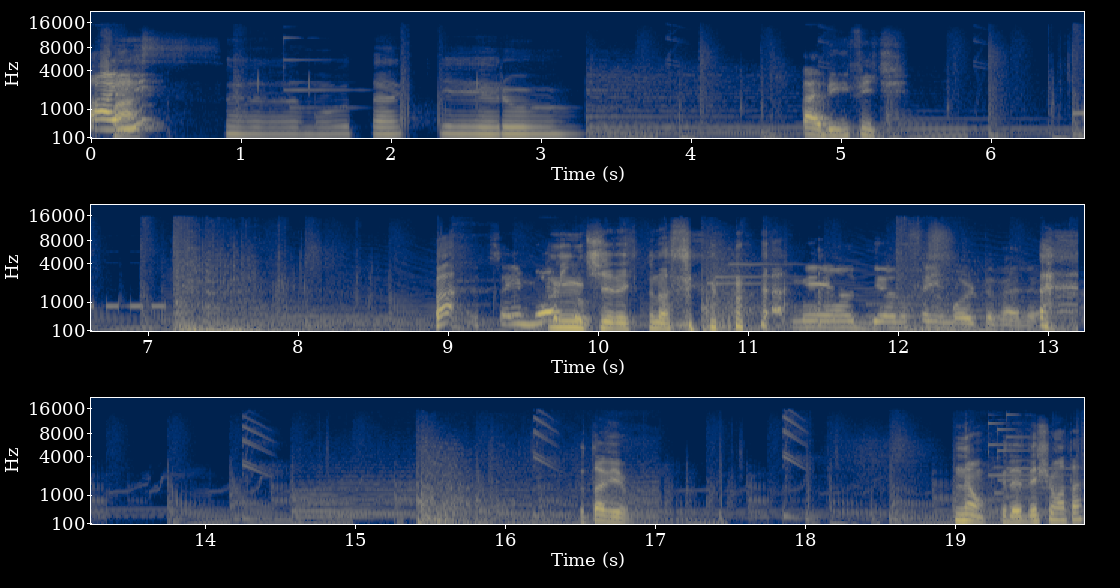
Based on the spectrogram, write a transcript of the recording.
Aí? Passamos taqueiro. Tá, Big Fit. Ah! Sem morto. Mentira que tu nasceu. Meu Deus, eu sei morto, velho. Tu tá vivo. Não, deixa eu matar.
